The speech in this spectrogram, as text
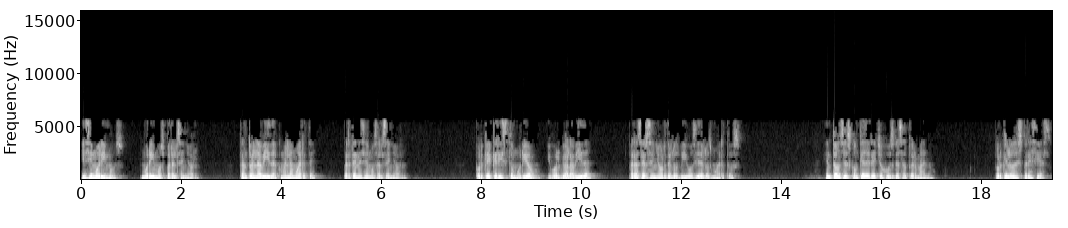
y si morimos, morimos para el Señor. Tanto en la vida como en la muerte, pertenecemos al Señor porque Cristo murió y volvió a la vida para ser Señor de los vivos y de los muertos. Entonces, ¿con qué derecho juzgas a tu hermano? ¿Por qué lo desprecias?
